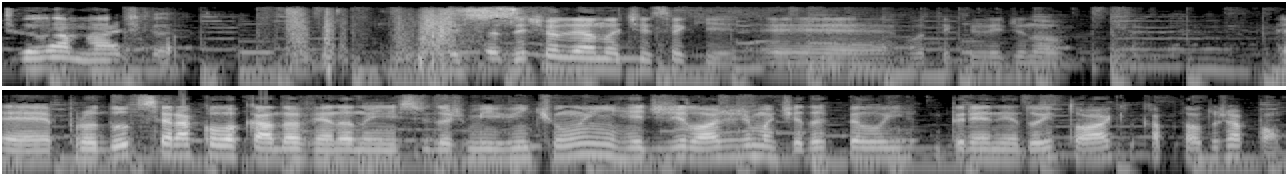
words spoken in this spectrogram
Tirando a máscara. Deixa, deixa eu ler a notícia aqui. É, vou ter que ler de novo. É, produto será colocado à venda no início de 2021 em rede de lojas mantida pelo empreendedor em Tóquio, capital do Japão.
